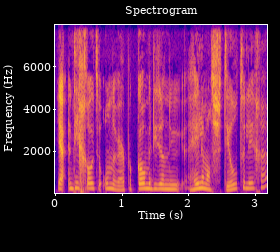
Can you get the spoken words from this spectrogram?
Ja, en die grote onderwerpen, komen die dan nu helemaal stil te liggen?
